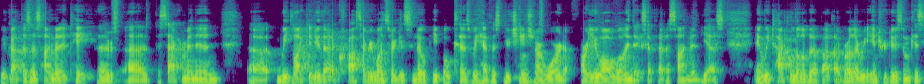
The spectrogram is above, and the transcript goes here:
We've got this assignment to take the uh, the sacrament in. Uh, we'd like to do that across everyone so it gets to know people because we have this new change our ward. Are you all willing to accept that assignment? Yes. And we talked a little bit about that brother. We introduced him because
